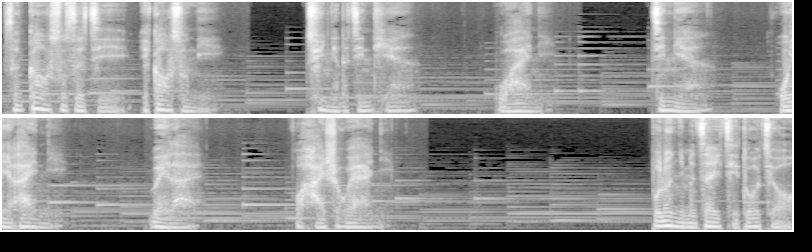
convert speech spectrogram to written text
想告诉自己，也告诉你，去年的今天，我爱你。今年，我也爱你。未来，我还是会爱你。不论你们在一起多久，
